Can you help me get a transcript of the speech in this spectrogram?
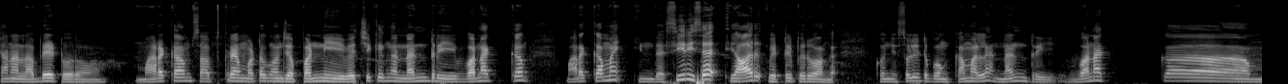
channel update வரும். மறக்காமல் சப்ஸ்கிரைப் மட்டும் கொஞ்சம் பண்ணி வச்சுக்கோங்க. நன்றி வணக்கம். மறக்காமல் இந்த சீரீஸை யார் வெற்றி பெறுவாங்க? கொஞ்சம் சொல்லிட்டு போங்க கமலில் நன்றி வணக்கம்.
